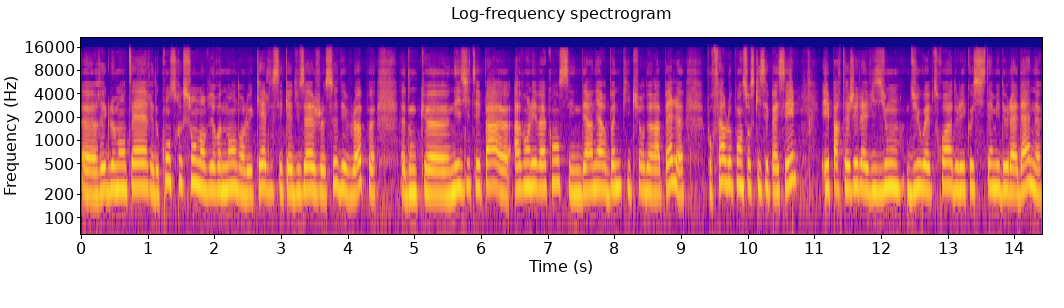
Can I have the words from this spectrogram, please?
réglementaires et de construction de l'environnement dans lequel ces cas d'usage se développent. Donc n'hésitez pas avant les vacances, c'est une dernière bonne piqûre de rappel pour faire le point sur ce qui s'est passé et partager la vision du Web 3, de l'écosystème et de la DAN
